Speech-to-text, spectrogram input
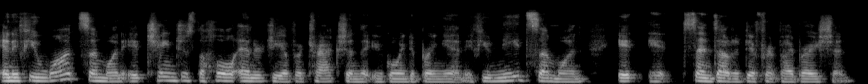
And if you want someone, it changes the whole energy of attraction that you're going to bring in. If you need someone, it it sends out a different vibration.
